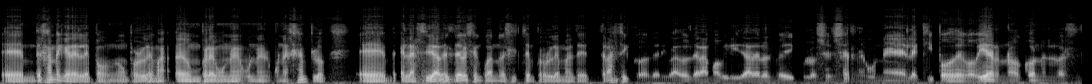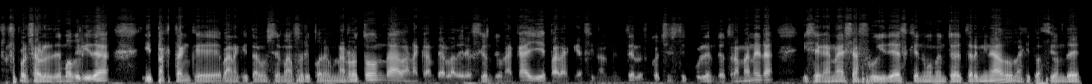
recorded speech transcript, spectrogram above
déjame que le, ponga un problema, un, ejemplo. en las ciudades de vez en cuando existen problemas de tráfico derivados de la movilidad de los vehículos. Se reúne el equipo de gobierno con los responsables de movilidad y pactan que van a quitar un semáforo y poner una rotonda, van a cambiar la dirección de una calle para que finalmente los coches circulen de otra manera y se gana esa fluidez que en un momento determinado, una situación de,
